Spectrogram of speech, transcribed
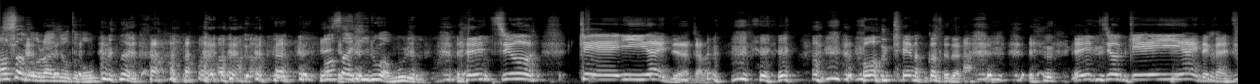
朝のラジオとか送れないよ。朝昼は無理だよ。HOKEI ってだから。方形のことだ。HOKEI って書いて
